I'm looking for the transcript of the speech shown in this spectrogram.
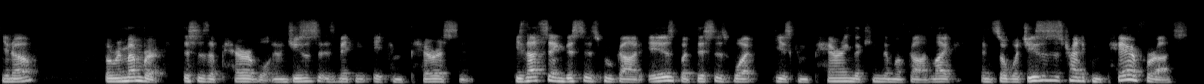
you know? But remember, this is a parable, and Jesus is making a comparison. He's not saying this is who God is, but this is what he's comparing the kingdom of God like. And so, what Jesus is trying to compare for us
